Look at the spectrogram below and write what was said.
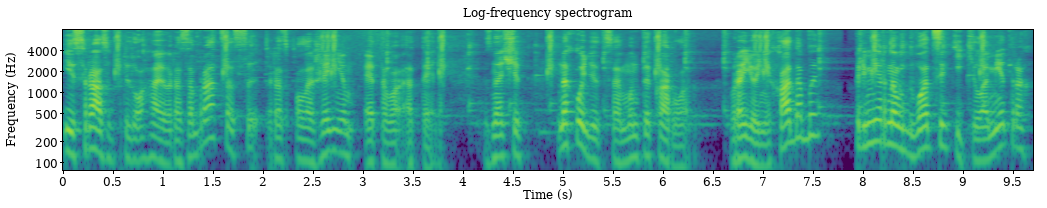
И сразу предлагаю разобраться с расположением этого отеля. Значит, находится Монте-Карло в районе Хадабы, примерно в 20 километрах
